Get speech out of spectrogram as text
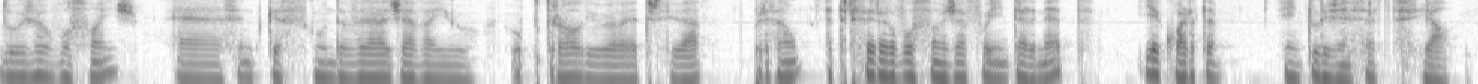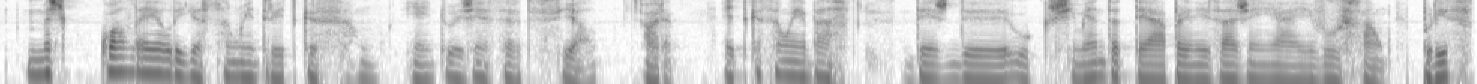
duas revoluções, uh, sendo que a segunda já veio o petróleo e a eletricidade. Perdão, a terceira revolução já foi a internet e a quarta a inteligência artificial. Mas qual é a ligação entre a educação e a inteligência artificial? Ora, a educação é a base desde o crescimento até a aprendizagem e a evolução. Por isso,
